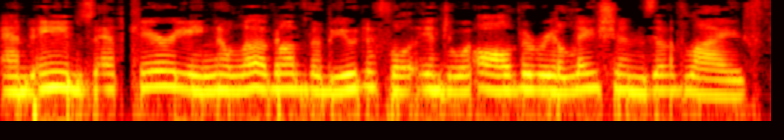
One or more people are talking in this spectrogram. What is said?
and aims at carrying a love of the beautiful into all the relations of life.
